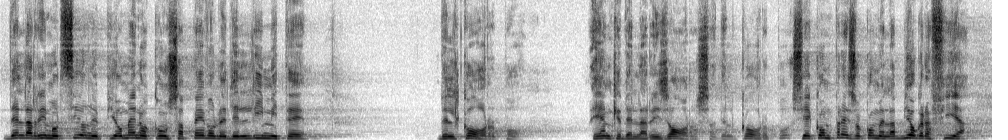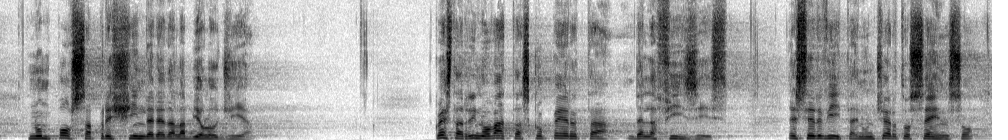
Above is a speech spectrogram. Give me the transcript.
della rimozione più o meno consapevole del limite del corpo e anche della risorsa del corpo, si è compreso come la biografia non possa prescindere dalla biologia. Questa rinnovata scoperta della fisis è servita in un certo senso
